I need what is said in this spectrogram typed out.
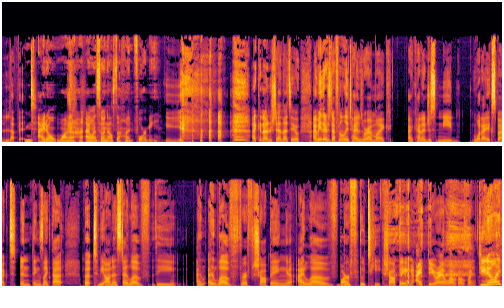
love it. I don't want to hunt. I want someone else to hunt for me. Yeah, I can understand that too. I mean, there's definitely times where I'm like, I kind of just need what I expect and things like that. But to be honest, I love the. I, I love thrift shopping. I love bo- Barf. boutique shopping. I do. I love those things. Do you know like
